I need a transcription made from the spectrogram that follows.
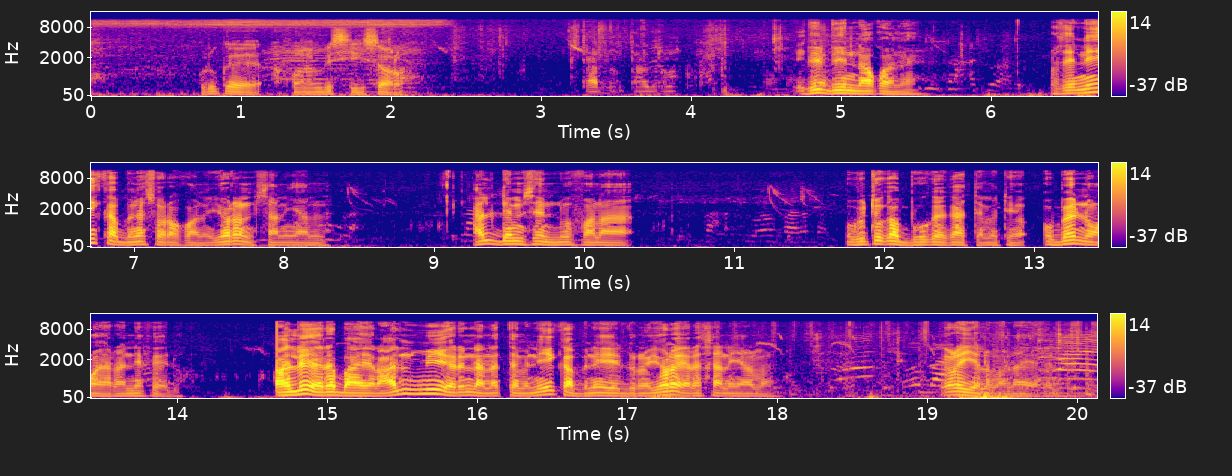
pour que a fana bɛ si sɔrɔ bi bi na kɔni parce que n'i kabinɛ sɔrɔ kɔni yɔrɔ nin saniyali hali denmisɛn ninnu fana u bɛ to ka bo kɛ ka tɛmɛ ten o bɛɛ nɔgɔyara ne fɛ don ale yɛrɛ b'a yɛrɛ hali min yɛrɛ nana tɛmɛ n'i kabinɛ ye dɔrɔn yɔrɔ yɛrɛ saniyali ma yɔrɔ yɛlɛmana yɛrɛ de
